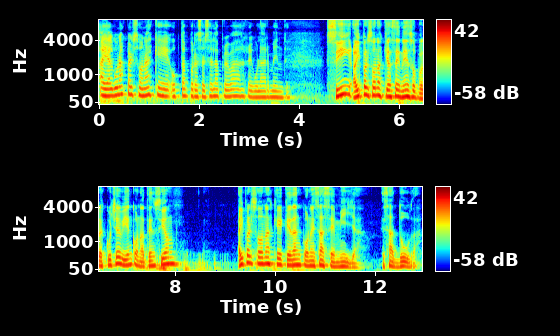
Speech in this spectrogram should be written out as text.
hay algunas personas que optan por hacerse la prueba regularmente. Sí, hay personas que hacen eso, pero escuche bien con atención. Hay personas que quedan con esa semilla, esa duda.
